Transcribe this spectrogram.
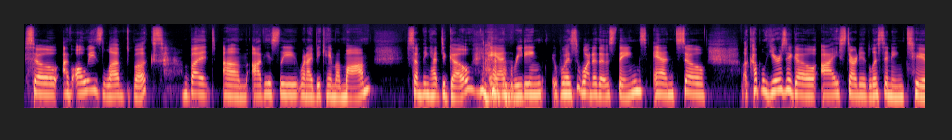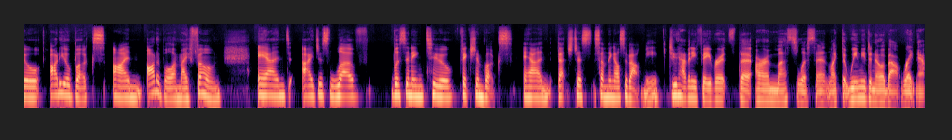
So I've always loved books. But um, obviously, when I became a mom, something had to go, and reading was one of those things. And so a couple years ago, I started listening to audiobooks on Audible on my phone. And I just love listening to fiction books. And that's just something else about me. Do you have any favorites that are a must listen, like that we need to know about right now?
